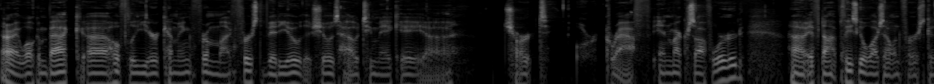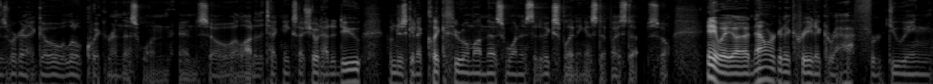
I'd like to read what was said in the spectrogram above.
Alright, welcome back. Uh, hopefully you're coming from my first video that shows how to make a uh, chart or graph in Microsoft Word. Uh, if not, please go watch that one first because we're going to go a little quicker in this one. And so a lot of the techniques I showed how to do, I'm just going to click through them on this one instead of explaining it step by step. So anyway, uh, now we're going to create a graph for doing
